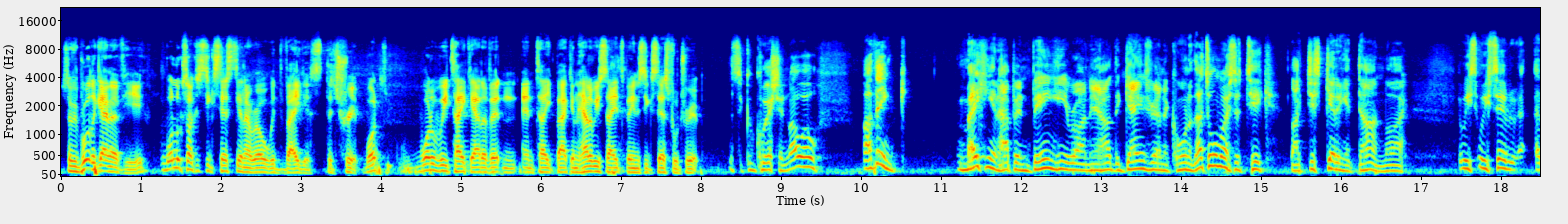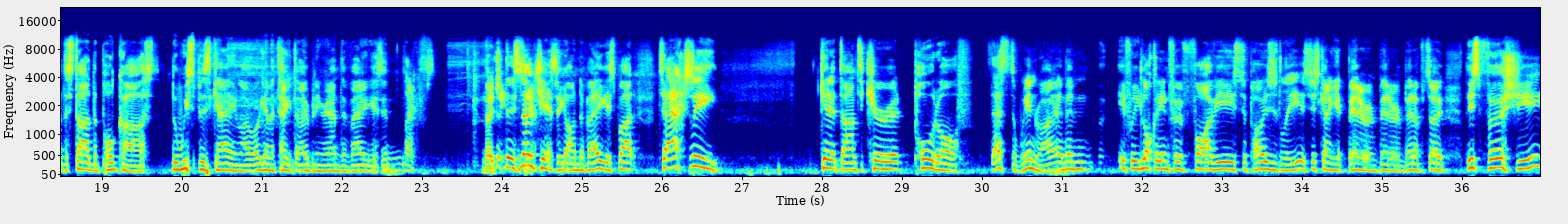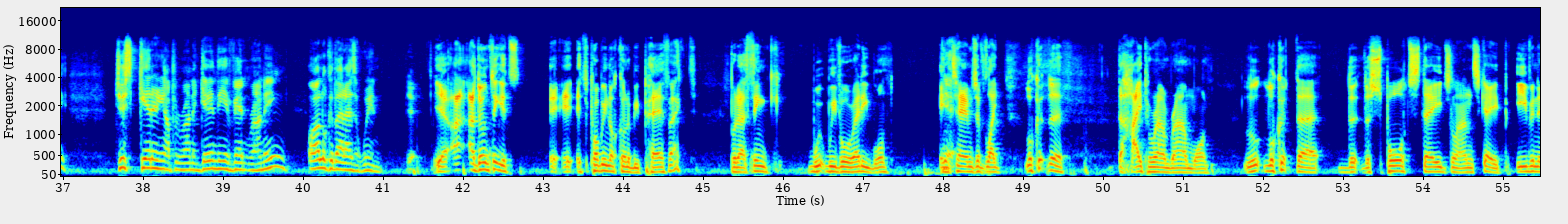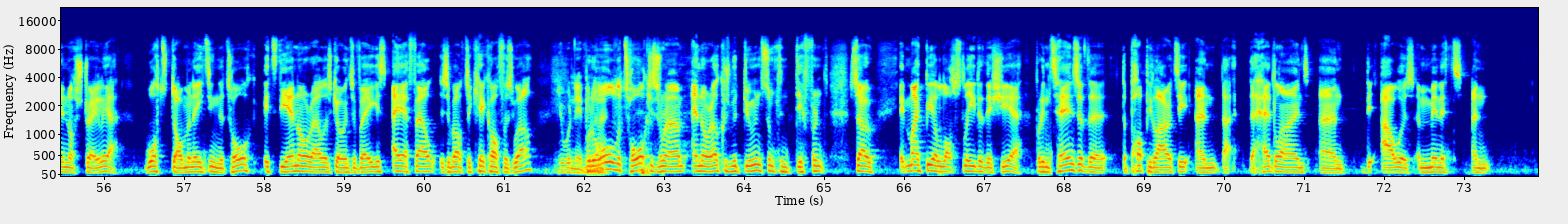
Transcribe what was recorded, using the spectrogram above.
So we brought the game over here. What looks like a success to the NRL with Vegas, the trip? What what do we take out of it and, and take back? And how do we say it's been a successful trip? That's a good question. Oh well, I think making it happen, being here right now, the game's around the corner. That's almost a tick. Like just getting it done. Like we we said at the start of the podcast, the Whispers game. Like we're going to take the opening round to Vegas, and like No chance. there's no chance of going to Vegas, but to actually get it done, secure it, pull it off, that's the win, right? And then if we lock it in for five years, supposedly, it's just going to get better and better and better. So this first year, just getting up and running, getting the event running, I look at that as a win. Yeah. Yeah, I, I don't think it's it, it's probably not going to be perfect, but I think w- we've already won in Yeah. terms of like look at the the hype around round one. L- look at the, the the sports stage landscape, even in Australia. What's dominating the talk? It's the NRL is going to Vegas. AFL is about to kick off as well. You wouldn't even But know. all the talk is around NRL because we're doing something different. So it might be a lost leader this year, but in terms of the the popularity and that the headlines and the hours and minutes and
